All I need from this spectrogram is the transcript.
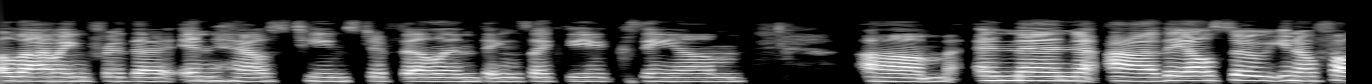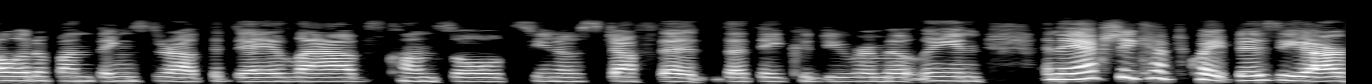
allowing for the in-house teams to fill in things like the exam um, and then uh, they also you know followed up on things throughout the day labs consults you know stuff that that they could do remotely and and they actually kept quite busy our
